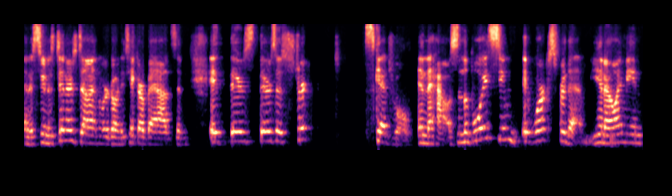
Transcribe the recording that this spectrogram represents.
And as soon as dinner's done, we're going to take our baths. And it there's there's a strict schedule in the house and the boys seem it works for them you know i mean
